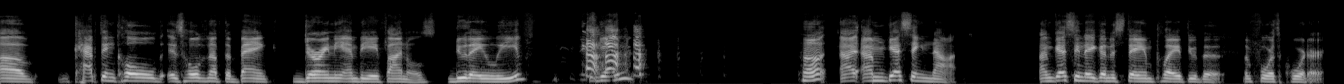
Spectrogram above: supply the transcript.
uh, Captain Cold is holding up the bank during the NBA Finals. Do they leave the game? Huh? I, I'm guessing not. I'm guessing they're going to stay and play through the, the fourth quarter.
